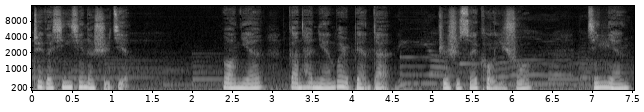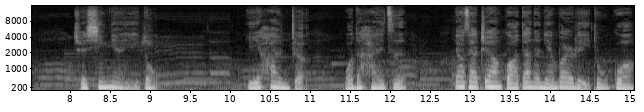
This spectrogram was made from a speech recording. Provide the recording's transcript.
这个新鲜的世界。往年感叹年味儿变淡，只是随口一说，今年却心念一动，遗憾着我的孩子。要在这样寡淡的年味儿里度过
